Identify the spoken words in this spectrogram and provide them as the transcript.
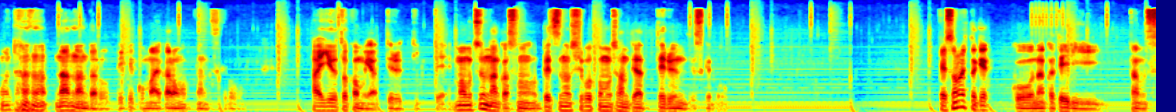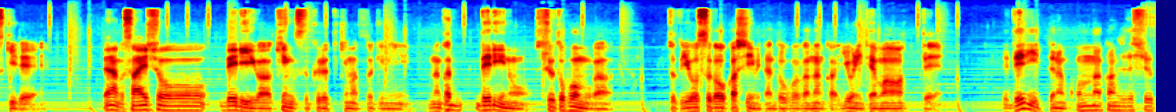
本当は何なんだろうって結構前から思ったんですけど、俳優とかもやってるって言って、まあもちろんなんかその別の仕事もちゃんとやってるんですけど、で、その人結構なんかデリー多分好きで、で、なんか最初デリーがキングス来るって決まった時に、なんかデリーのシュートフォームがちょっと様子がおかしいみたいな動画がなんか世に出回って、でデリーってなんかこんな感じでシュ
